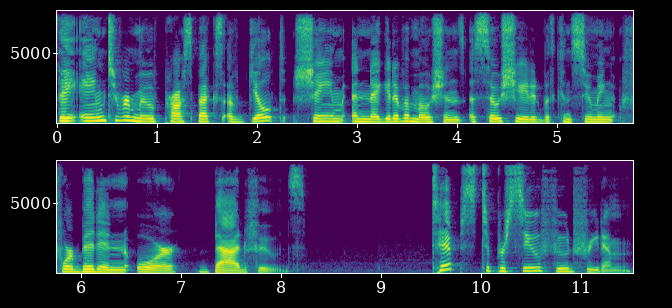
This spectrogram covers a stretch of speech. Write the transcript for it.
They aim to remove prospects of guilt, shame, and negative emotions associated with consuming forbidden or bad foods. Tips to pursue food freedom.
